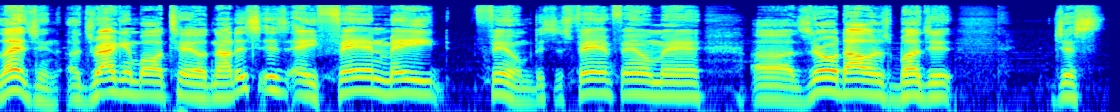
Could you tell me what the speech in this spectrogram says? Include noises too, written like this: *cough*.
Legend, a Dragon Ball tale. Now this is a fan made film. This is fan film, man. Uh, zero dollars budget. Just,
